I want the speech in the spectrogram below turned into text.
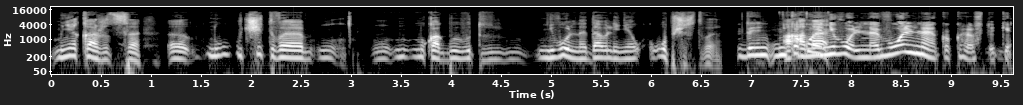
мне кажется, э, ну, учитывая ну, как бы вот невольное давление общества. Да никакое Она... невольное, вольное как раз-таки.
